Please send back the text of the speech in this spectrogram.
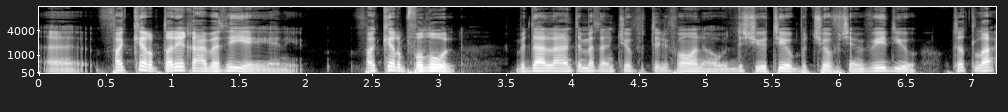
آه، فكر بطريقة عبثية يعني. فكر بفضول. بدال أنت مثلا تشوف التليفون أو تدش يوتيوب تشوف كم فيديو وتطلع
